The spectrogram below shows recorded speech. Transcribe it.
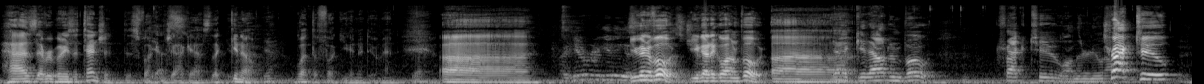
has everybody's attention. This fucking Yes. jackass. Like, you know, Yeah. what the fuck you gonna do, man? Yeah. Uh, I hear we're getting. a you're gonna stimulus vote. You got to go out and vote. Uh, yeah, get out and vote. Track two on their new Track two.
